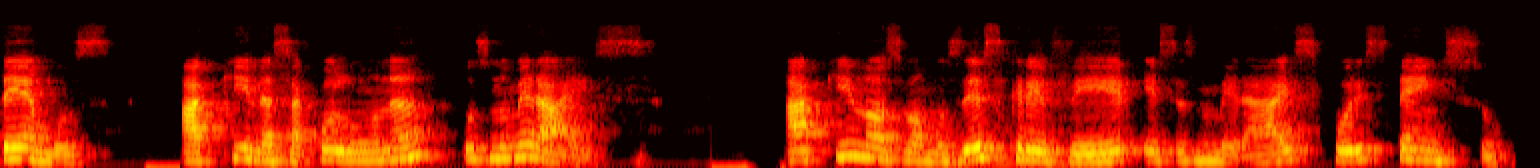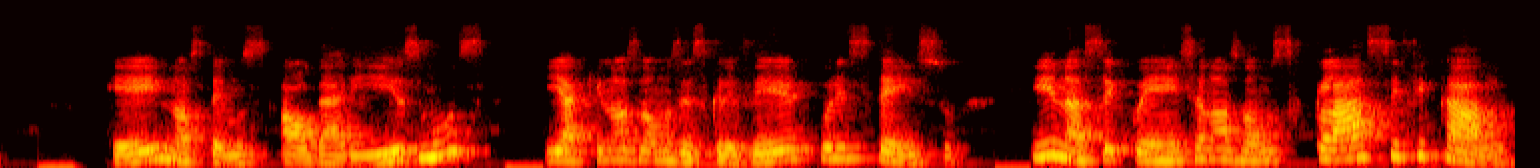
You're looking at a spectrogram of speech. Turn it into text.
temos aqui nessa coluna os numerais. Aqui nós vamos escrever esses numerais por extenso, ok? Nós temos algarismos e aqui nós vamos escrever por extenso. E na sequência nós vamos classificá-lo.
